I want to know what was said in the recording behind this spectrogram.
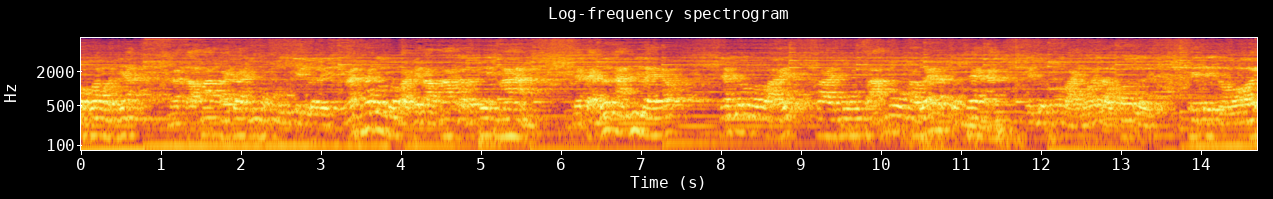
บอกว่าวันเนี้ยเราสามารถไปได้ที่หกโมงเย็นเลยนะถ้าโยมถวายเวลามากเราก็เทศมากแต่แต่เรื่องงานที่แล้วนายโยมถวายบ่ายโมงสามโมงเอาแล้วจบแค่นั้นนายโยมถวายน้อยเราก็เลยเทศได้น้อย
